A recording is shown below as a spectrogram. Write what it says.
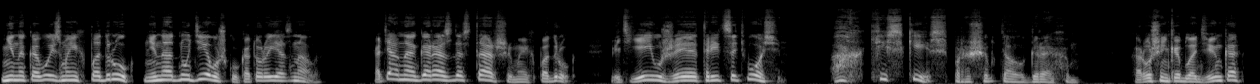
ни на кого из моих подруг, ни на одну девушку, которую я знала. Хотя она гораздо старше моих подруг, ведь ей уже тридцать восемь. «Ах, кис-кис!» — прошептал Грехом. Хорошенькая блондинка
